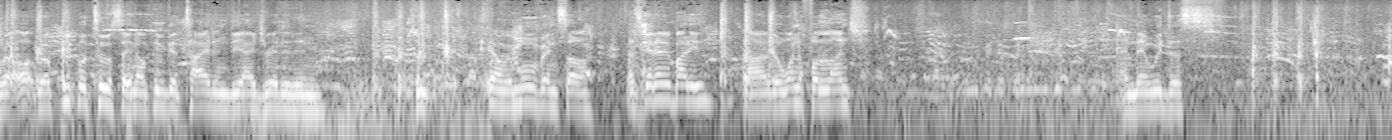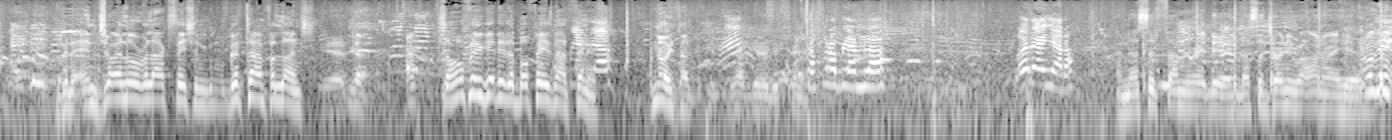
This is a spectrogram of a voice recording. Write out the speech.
we're all, we're people too. So you know people get tired and dehydrated, and some, you know we're moving. So let's get everybody uh, the wonderful lunch, and then we just. We're gonna enjoy a little relaxation. Good time for lunch. Yeah. Uh, so hopefully we get it. The buffet's not finished. No, it's not. It's not gonna be finished. Sa problème la. Loo dee ñara. And that's it, family, right there. That's the journey we're on right here. Hey,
